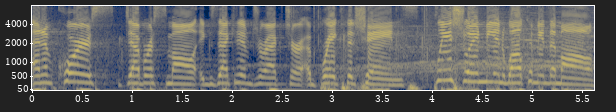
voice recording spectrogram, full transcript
And of course, Deborah Small, executive director of Break the Chains. Please join me in welcoming them all.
